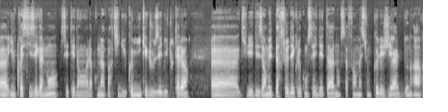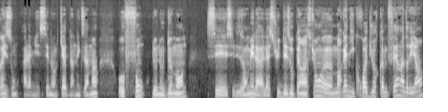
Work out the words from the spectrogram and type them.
Euh, il précise également, c'était dans la première partie du communiqué que je vous ai lu tout à l'heure, euh, qu'il est désormais persuadé que le Conseil d'État, dans sa formation collégiale, donnera raison à la MSC dans le cadre d'un examen au fond de nos demandes. C'est désormais la, suite des opérations. Euh, Morgan y croit dur comme fer, Adrien.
